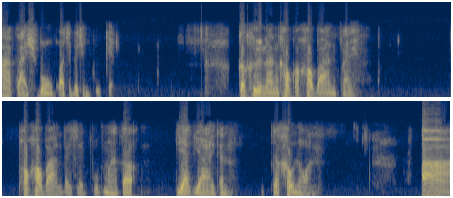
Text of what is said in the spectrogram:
มากหลายชั่วโมงกว่าจะไปถึงภูเก็ต ก็คืนนั้นเขาก็เข้าบ้านไป พอเข้าบ้านไปเสร็จปุ๊บมาก็แยกย้ายกัน ก็เข้านอน อ่า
